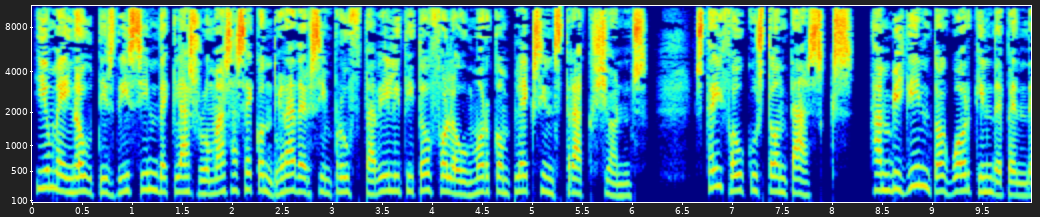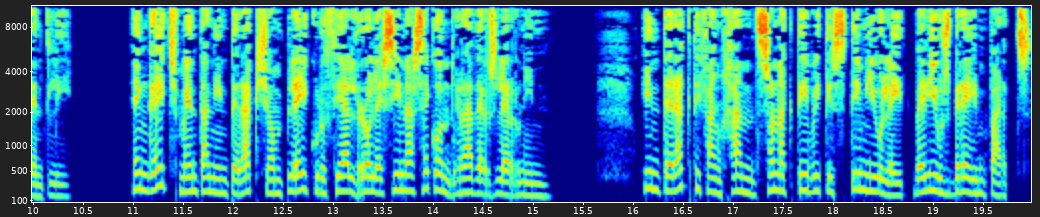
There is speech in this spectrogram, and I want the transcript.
You may notice this in the classroom as a second grader's improved ability to follow more complex instructions, stay focused on tasks, and begin to work independently. Engagement and interaction play crucial roles in a second grader's learning. Interactive and hands-on activities stimulate various brain parts,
